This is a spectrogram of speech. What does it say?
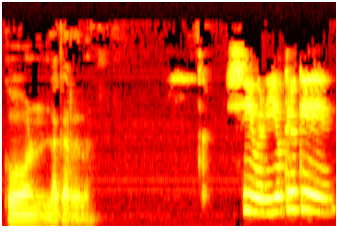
con la carrera? Sí, porque yo creo que,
